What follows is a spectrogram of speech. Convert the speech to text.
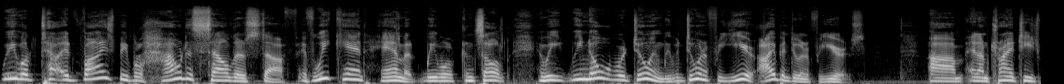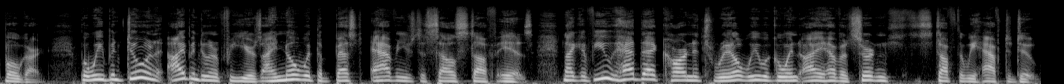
we will tell, advise people how to sell their stuff. If we can't handle it, we will consult, and we, we know what we're doing. We've been doing it for years. I've been doing it for years um, and I'm trying to teach Bogart. But we've been doing it. I've been doing it for years. I know what the best avenues to sell stuff is. Like if you had that car and it's real, we would go in. I have a certain stuff that we have to do.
